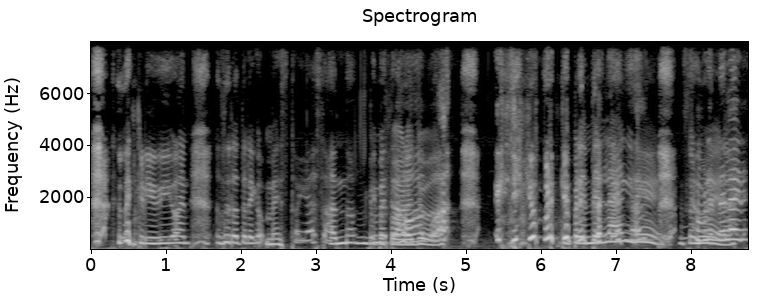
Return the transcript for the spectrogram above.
Le escribí Iván. Hace rato le digo, me estoy asando. Que y me trajo ayuda. agua. Y dije, ¿por qué prende el aire. Eso agua? no prende el aire.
